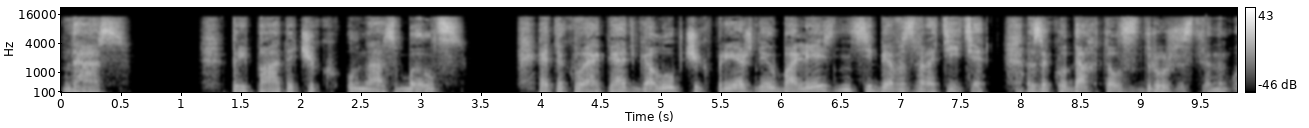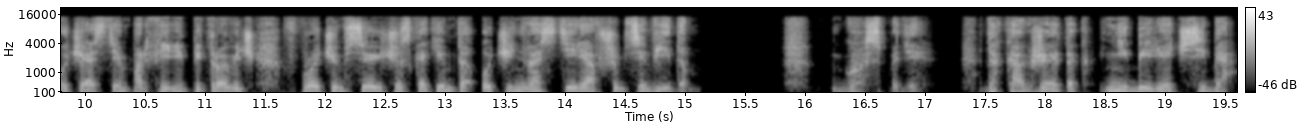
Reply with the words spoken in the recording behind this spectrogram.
«Да-с, припадочек у нас был-с. «Этак вы опять, голубчик, прежнюю болезнь себе возвратите?» Закудахтал с дружественным участием Порфирий Петрович, впрочем, все еще с каким-то очень растерявшимся видом. «Господи, да как же этак не беречь себя?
